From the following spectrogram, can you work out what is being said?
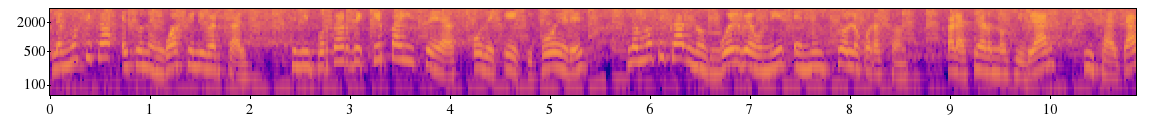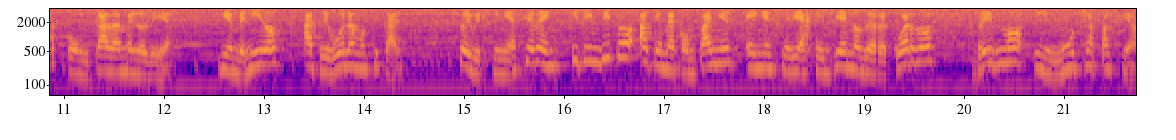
La música es un lenguaje universal. Sin importar de qué país seas o de qué equipo eres, la música nos vuelve a unir en un solo corazón, para hacernos vibrar y saltar con cada melodía. Bienvenidos a Tribuna Musical. Soy Virginia Ciadén y te invito a que me acompañes en este viaje lleno de recuerdos, ritmo y mucha pasión.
